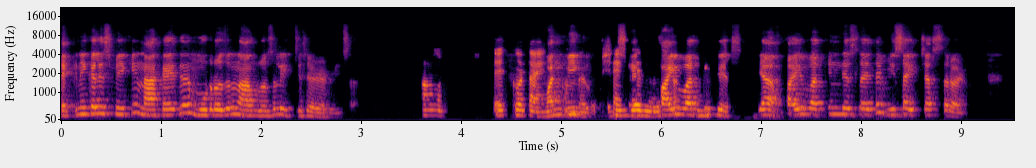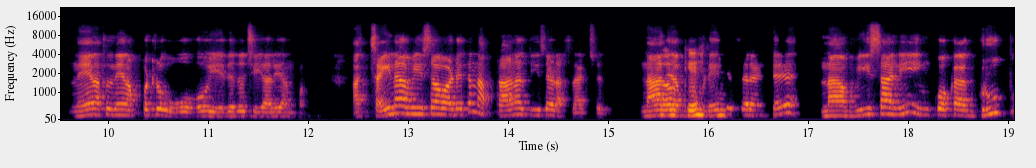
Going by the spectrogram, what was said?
technically speaking నాకైతే మూడు రోజులు నాలుగు రోజులు ఇచ్చేసాడు వీసా ఎక్కువ time one week five working days yeah five working డేస్లో అయితే వీసా ఇచ్చేస్తారు నేను అసలు నేను అప్పట్లో ఓహో ఏదేదో చేయాలి అనుకున్నాను ఆ చైనా వీసా వాడైతే నా ప్రాణాలు తీసాడు అసలు యాక్చువల్లీ నాది అప్పుడు ఏం చేశారంటే నా వీసాని ఇంకొక గ్రూప్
